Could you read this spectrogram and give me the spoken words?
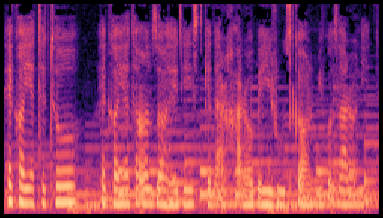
حکایت تو حکایت آن زاهدی است که در خرابه ای روزگار میگذرانید.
